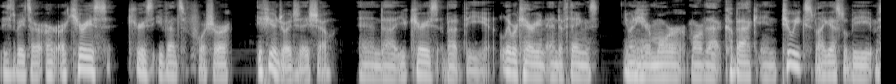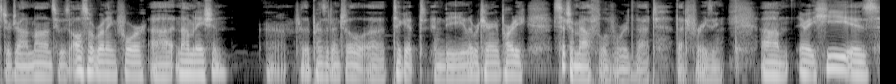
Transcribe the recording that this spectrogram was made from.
these debates are, are, are curious curious events for sure. If you enjoyed today's show and uh, you're curious about the libertarian end of things, you want to hear more more of that, come back in two weeks. My guest will be Mr. John Monds, who is also running for uh, nomination um, for the presidential uh, ticket in the Libertarian Party. Such a mouthful of words that that phrasing. Um, anyway, he is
